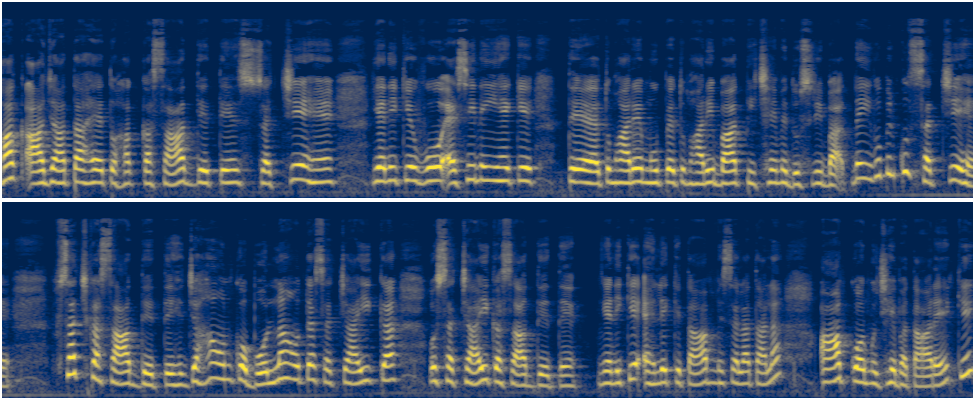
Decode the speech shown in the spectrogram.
حق آ جاتا ہے تو حق کا ساتھ دیتے ہیں، سچے ہیں یعنی کہ وہ ایسی نہیں ہے کہ تمہارے منہ پہ تمہاری بات، پیچھے میں دوسری بات، نہیں، وہ بالکل سچے ہیں۔ سچ کا ساتھ دیتے ہیں۔ جہاں ان کو بولنا ہوتا ہے، سچائی کا، وہ سچائی کا ساتھ دیتے ہیں۔ یعنی کہ اہل کتاب میں سے اللہ تعالیٰ آپ کو اور مجھے بتا رہے ہیں کہ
